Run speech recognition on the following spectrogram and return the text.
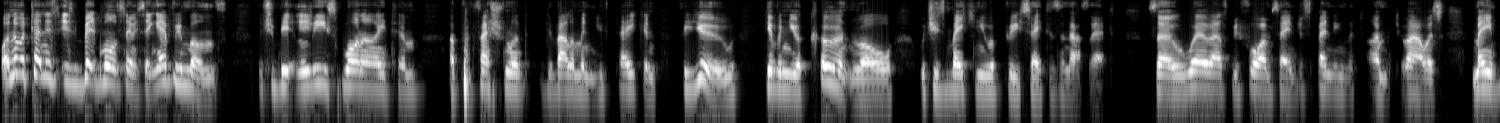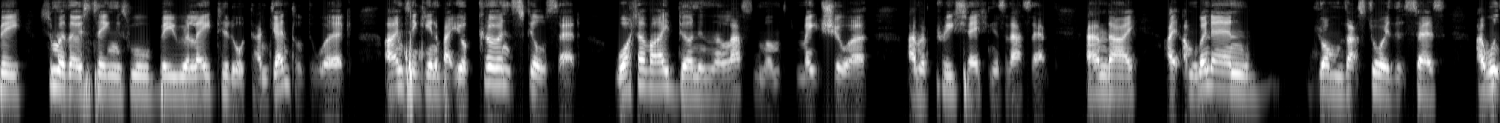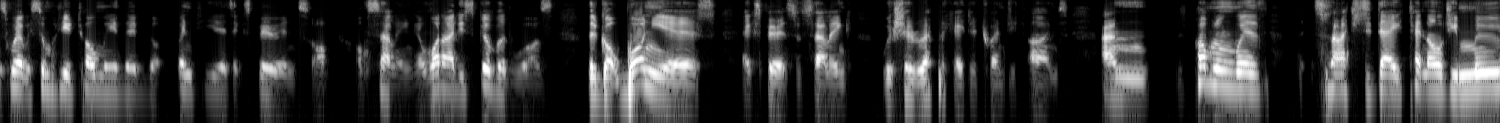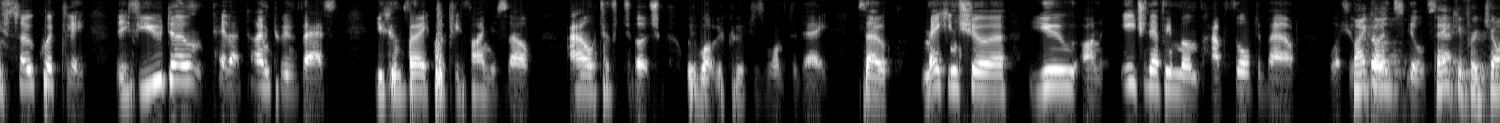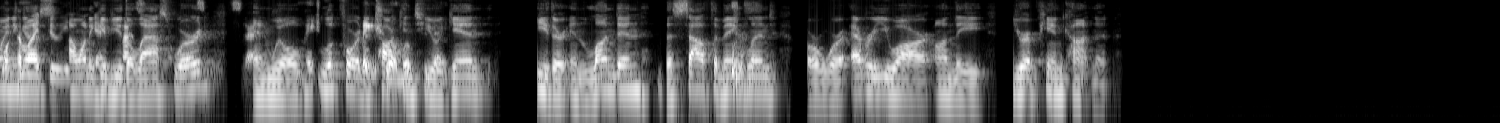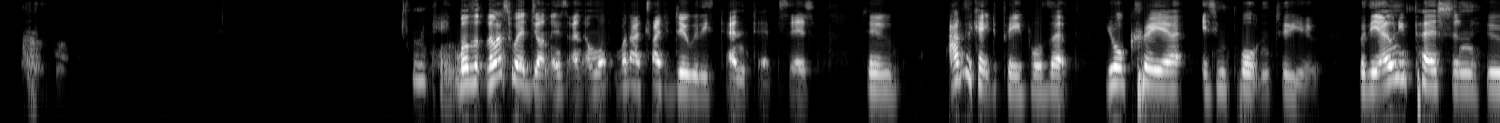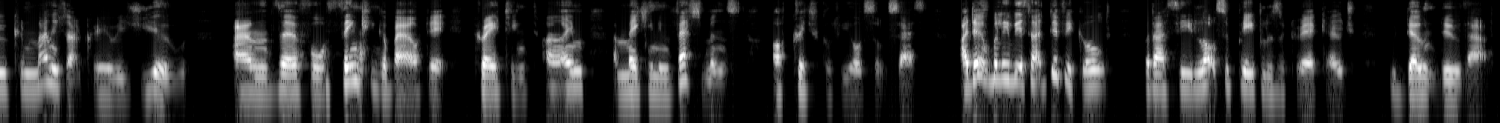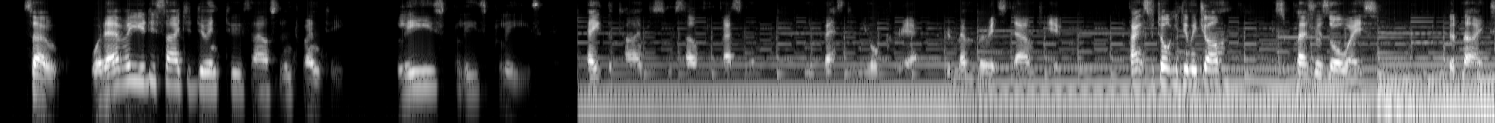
Well, number 10 is, is a bit more the same. It's saying every month there should be at least one item of professional development you've taken for you, given your current role, which is making you appreciate as an asset. So, whereas before I'm saying just spending the time two hours, maybe some of those things will be related or tangential to work. I'm thinking about your current skill set. What have I done in the last month to make sure I'm appreciating as an asset? And I, I I'm going to end John with that story that says I once worked with somebody who told me they'd got 20 years experience of, of selling. And what I discovered was they'd got one year's experience of selling, which had replicated 20 times. And the problem with society today, technology moves so quickly that if you don't take that time to invest, you can very quickly find yourself out of touch with what recruiters want today. So making sure you on each and every month have thought about what's your michael skill set. thank you for joining I us doing i want to give you the last word and we'll Make- look forward to make sure talking to you date. again either in london the south of england or wherever you are on the european continent Okay. Well, the, the last word, John, is, and, and what, what I try to do with these 10 tips is to advocate to people that your career is important to you, but the only person who can manage that career is you. And therefore, thinking about it, creating time, and making investments are critical to your success. I don't believe it's that difficult, but I see lots of people as a career coach who don't do that. So, whatever you decide to do in 2020, please, please, please take the time for some self investment and invest in your career. Remember, it's down to you. Thanks for talking to me, John. It's a pleasure as always. Good night.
